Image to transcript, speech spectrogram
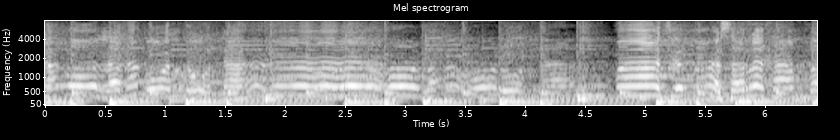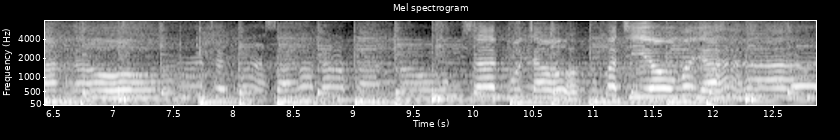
ฮักโอ้ละฮักโอนโลดนะมาเชิญมาสารคามบ้า หมูเจ้ามาเที่ยวมายาม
